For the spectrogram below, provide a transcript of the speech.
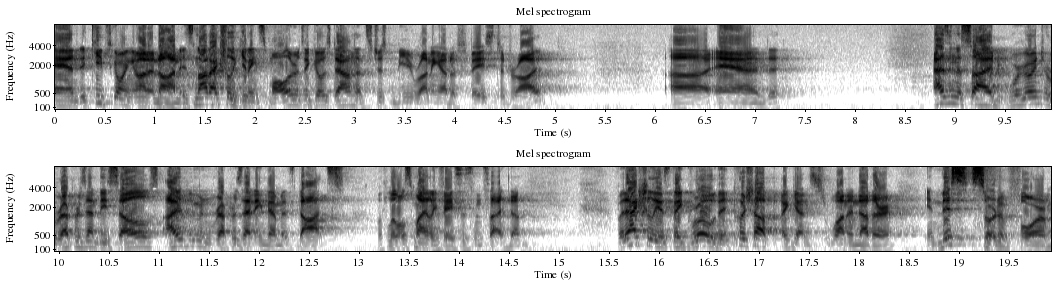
And it keeps going on and on. It's not actually getting smaller as it goes down. That's just me running out of space to draw it. Uh, and as an aside, we're going to represent these cells. I've been representing them as dots with little smiley faces inside them. But actually, as they grow, they push up against one another in this sort of form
